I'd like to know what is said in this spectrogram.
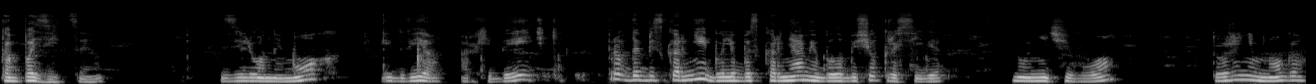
композиция. Зеленый мох и две орхидеечки. Правда, без корней, были бы с корнями, было бы еще красивее. Но ничего, тоже немного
